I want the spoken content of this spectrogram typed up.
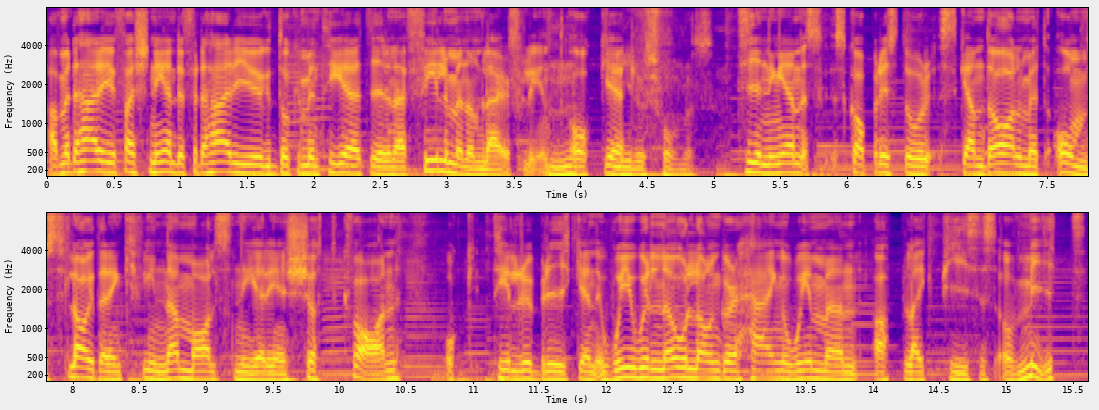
Ja, men det här är ju fascinerande för det här är ju dokumenterat i den här filmen om Larry Flint. Och, eh. Tidningen skapade stor skandal med ett omslag där en kvinna mals ner i en köttkvarn och till rubriken “We will no longer hang women up like pieces of meat”.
